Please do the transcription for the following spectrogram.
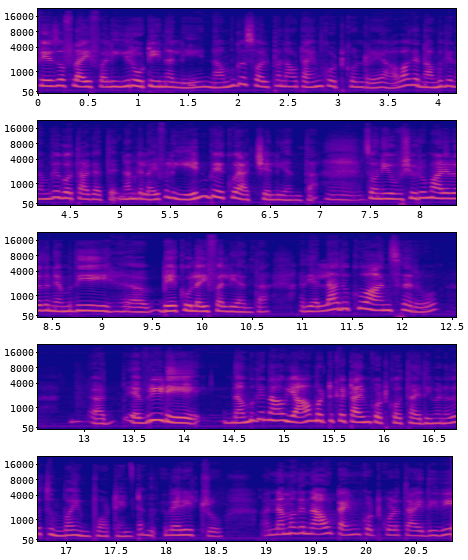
ಫೇಸ್ ಆಫ್ ಲೈಫಲ್ಲಿ ಈ ರೊಟೀನಲ್ಲಿ ನಮಗೆ ಸ್ವಲ್ಪ ನಾವು ಟೈಮ್ ಕೊಟ್ಕೊಂಡ್ರೆ ಆವಾಗ ನಮಗೆ ನಮಗೆ ಗೊತ್ತಾಗತ್ತೆ. ನನಗೆ ಲೈಫಲ್ಲಿ ಏನು ಬೇಕು ಆ್ಯಕ್ಚುಲಿ ಅಂತ. ಸೊ ನೀವು ಶುರು ಮಾಡಿರೋದು ನೆಮ್ಮದಿ ಬೇಕು ಲೈಫಲ್ಲಿ ಅಂತ. ಅದು ಎಲ್ಲದಕ್ಕೂ ಆನ್ಸರು ಎವ್ರಿ ಡೇ ನಮಗೆ ನಾವು ಯಾವ ಮಟ್ಟಕ್ಕೆ ಟೈಮ್ ಕೊಟ್ಕೋತಾ ಇದ್ದೀವಿ ಅನ್ನೋದು ತುಂಬ ಇಂಪಾರ್ಟೆಂಟ್ ವೆರಿ ಟ್ರೂ ನಮಗೆ ನಾವು ಟೈಮ್ ಕೊಟ್ಕೊಳ್ತಾ ಇದ್ದೀವಿ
